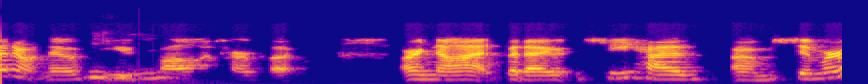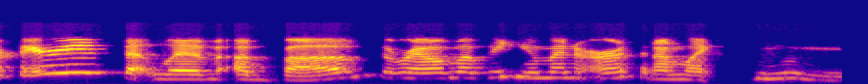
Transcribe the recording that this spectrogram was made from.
I don't know if you mm-hmm. followed her book or not, but I she has um, shimmer fairies that live above the realm of the human earth, and I'm like, hmm,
